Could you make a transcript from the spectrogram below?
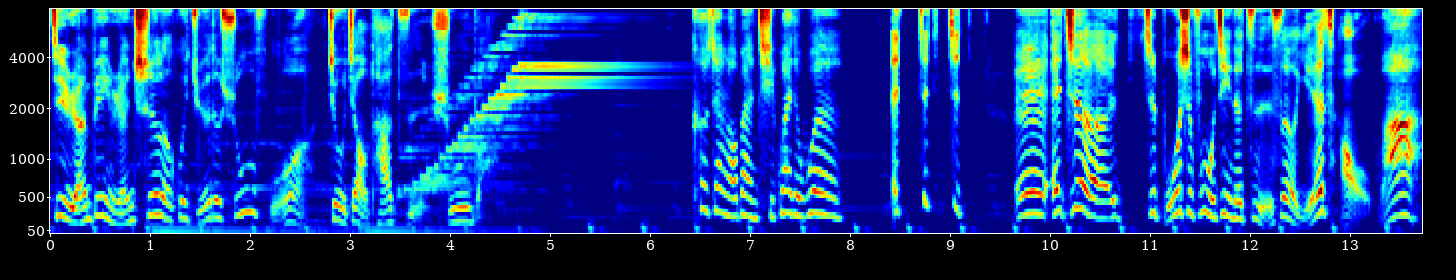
既然病人吃了会觉得舒服，就叫它紫苏吧。”客栈老板奇怪的问：“哎，这这……”哎哎，这这不是附近的紫色野草吗？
